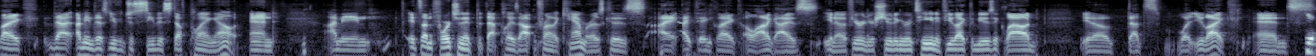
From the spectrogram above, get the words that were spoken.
like that. I mean, this you could just see this stuff playing out, and I mean, it's unfortunate that that plays out in front of the cameras because I I think like a lot of guys, you know, if you're in your shooting routine, if you like the music loud. You know that's what you like, and Yeah.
